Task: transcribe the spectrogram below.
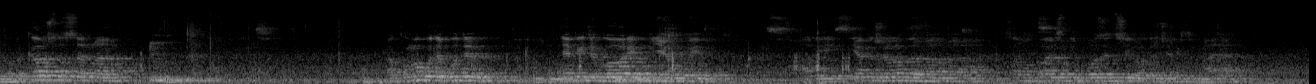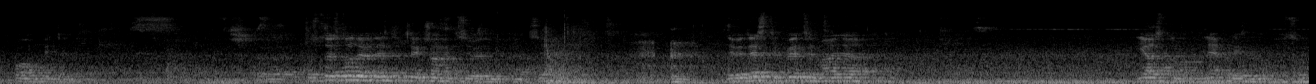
Dobro, kao što sam, a, ako mogu da budem, ne bih da govorim u njegovu ime, ali ja bih želeo da vam a, samo pojasnim poziciju određenih zemalja po ovom pitanju. E, Postoje 193 članice Ujedinih nacija, 95 zemalja jasno ne priznamo Kosovo.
